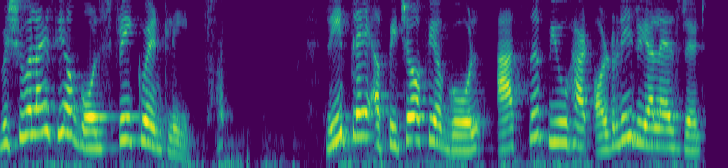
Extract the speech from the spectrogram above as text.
Visualize your goals frequently. Replay a picture of your goal as if you had already realized it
